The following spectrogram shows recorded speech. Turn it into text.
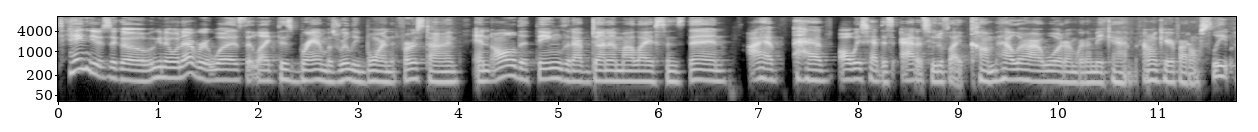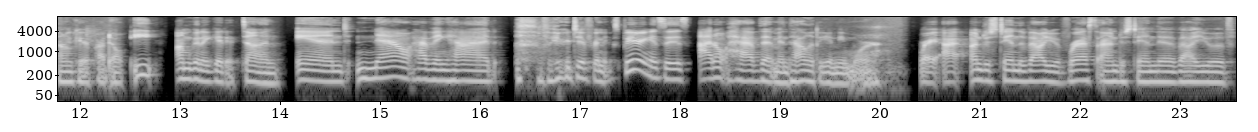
10 years ago, you know, whenever it was that like this brand was really born the first time, and all the things that I've done in my life since then, I have have always had this attitude of like, come hell or high water, I'm gonna make it happen. I don't care if I don't sleep, I don't care if I don't eat, I'm gonna get it done. And now having had very different experiences, I don't have that mentality anymore right? I understand the value of rest. I understand the value of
